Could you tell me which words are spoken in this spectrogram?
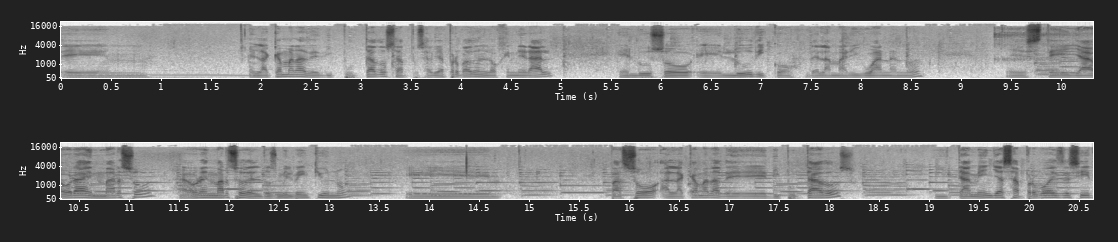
en- la Cámara de Diputados se había aprobado en lo general el uso eh, lúdico de la marihuana, ¿no? Este, y ahora en marzo, ahora en marzo del 2021, eh, pasó a la Cámara de Diputados y también ya se aprobó, es decir,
